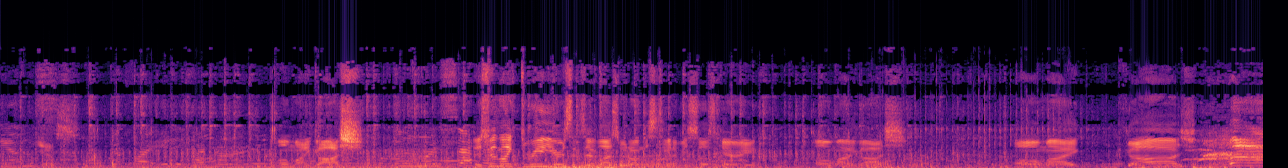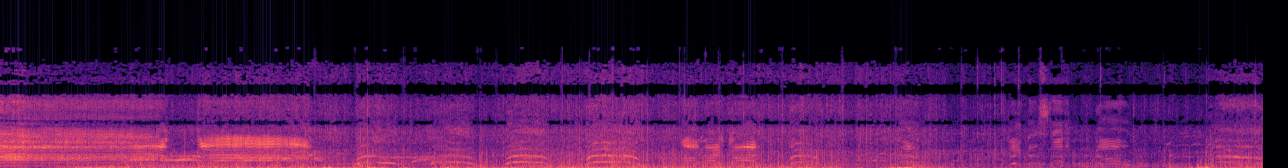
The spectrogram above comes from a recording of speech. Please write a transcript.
hands. Yes. Left, right, eight, eight, five, nine. Oh my gosh. It's been like three years since I last went on. This is gonna be so scary. Oh my gosh. Oh my gosh. Ah! Oh my god. Make this stop. No. Ah!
